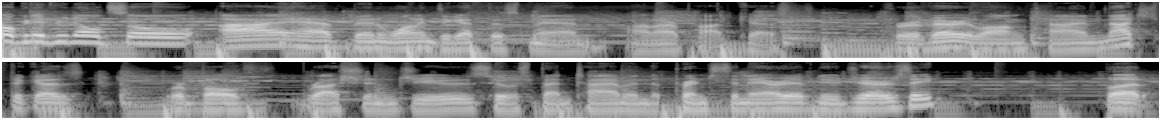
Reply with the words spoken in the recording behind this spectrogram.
welcome to If You're an Old Soul. I have been wanting to get this man on our podcast for a very long time, not just because we're both Russian Jews who have spent time in the Princeton area of New Jersey, but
